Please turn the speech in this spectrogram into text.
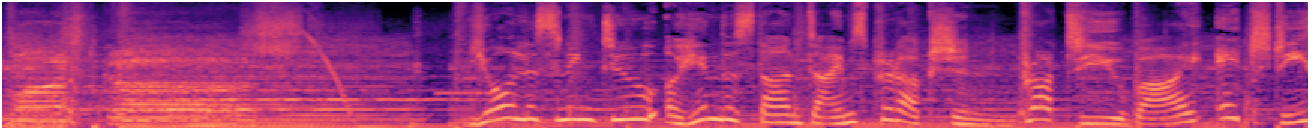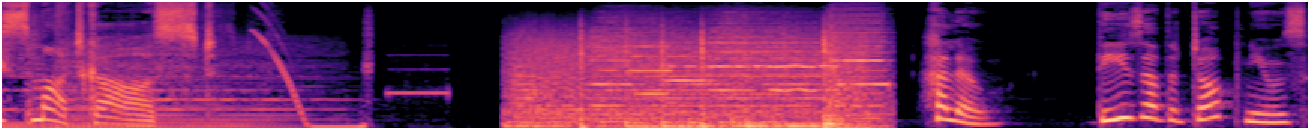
Smartcast. You're listening to a Hindustan Times production brought to you by HT Smartcast. Hello, these are the top news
